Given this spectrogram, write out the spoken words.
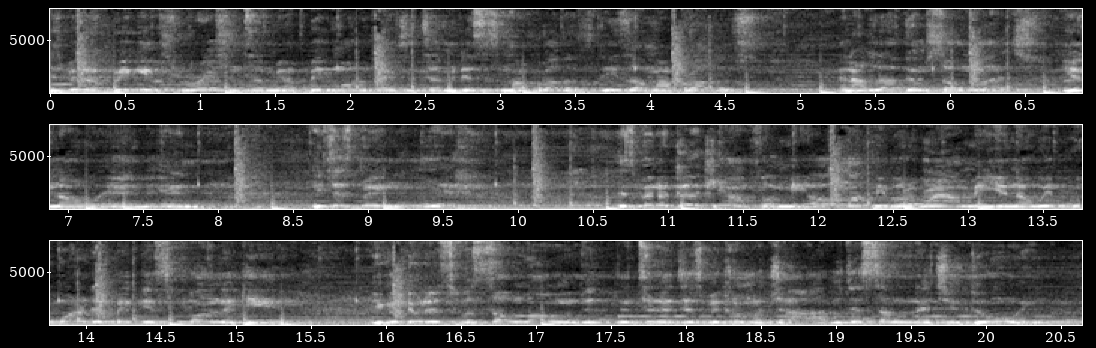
It's been a big inspiration to me, a big motivation to me. This is my brothers. These are my brothers. And I love them so much, you know, and, and it's just been, yeah, it's been a good camp for me. All my people around me, you know, we, we wanted to make this fun again. You can do this for so long until it just become a job. It's just something that you're doing.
